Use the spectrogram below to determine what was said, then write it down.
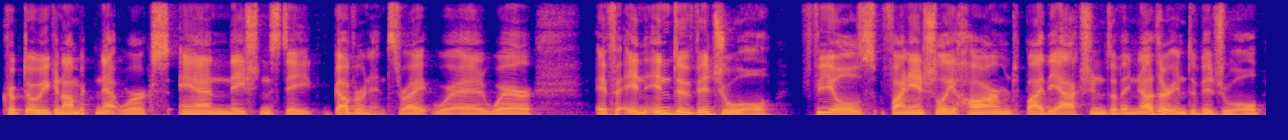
crypto economic networks and nation state governance, right? Where, uh, where if an individual feels financially harmed by the actions of another individual,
